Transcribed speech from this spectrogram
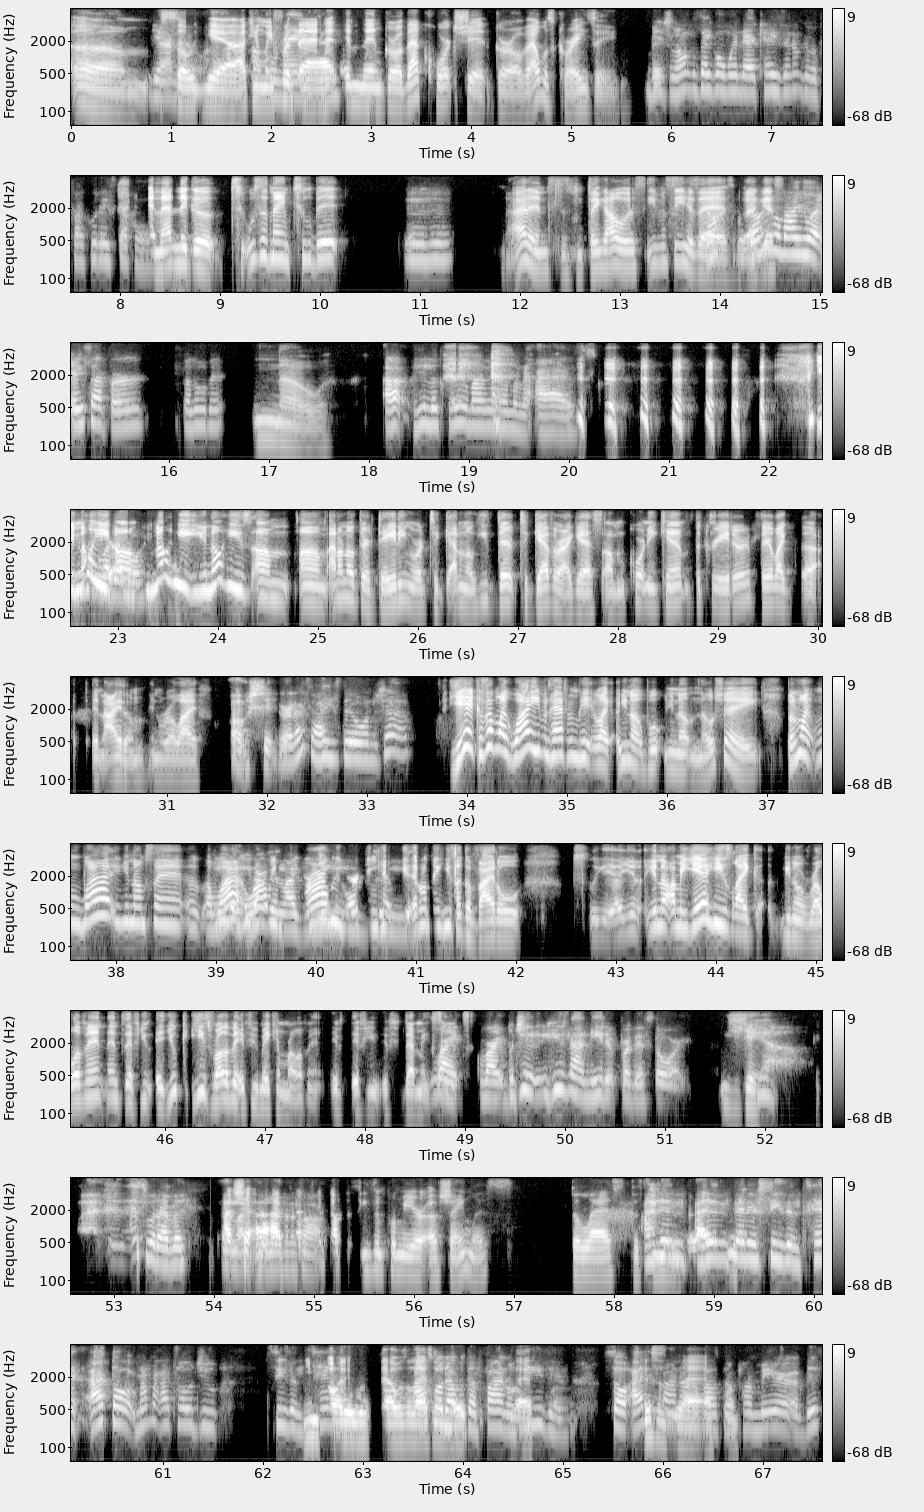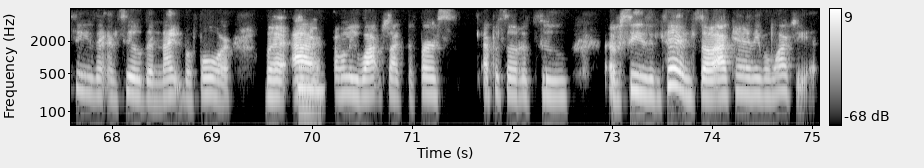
Um, yeah, so yeah, I can't Uncle wait for Nancy. that. And then, girl, that court shit, girl, that was crazy. Bitch, as long as they gonna win that case, they don't give a fuck who they stuck on. And that nigga, what's his name? Two Bit. Mm-hmm. I didn't think I would even see his ass, don't, but don't I guess. Don't remind you of ASAP Ferg a little bit? No. I, he looks. He reminds me of him in the eyes. you know he um you know he you know he's um um I don't know if they're dating or to I don't know he's they're together I guess um Courtney Kemp the creator they're like uh, an item in real life. Oh shit, girl, that's why he's still on the show. Yeah, because I'm like, why even have him here? Like, you know, you know, no shade, but I'm like, mm, why? You know, what I'm saying, uh, why? He, why, are we, like why are we working him? I don't think he's like a vital you, you know, I mean, yeah, he's like, you know, relevant. And if you, you, he's relevant if you make him relevant. If, if you, if that makes right, sense. Right, right. But you, he's not needed for this story. Yeah, it's whatever. I, like I, I, I checked out the season premiere of Shameless. The last. The I didn't. I didn't finish season ten. I thought. Remember, I told you season you 10. thought it was that was the last. I thought one. that was the final season. So I didn't find out about one. the premiere of this season until the night before. But mm-hmm. I only watched like the first episode or two of season 10 so i can't even watch it yet.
